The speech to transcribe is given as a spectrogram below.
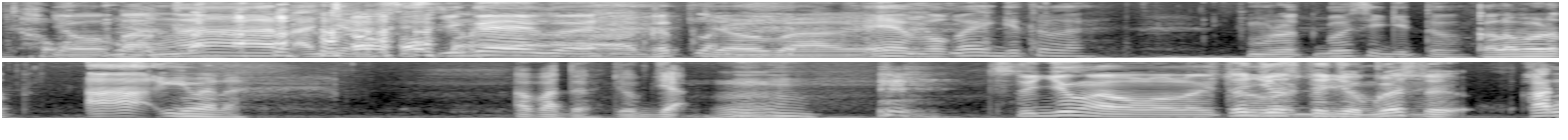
Jawa Jawa, banget, anjir rasis juga ya gue. lah. Jauh banget. Eh pokoknya gitu lah. Menurut gue sih gitu. kalau menurut A gimana Apa tuh Jogja? Mm-mm. setuju nggak kalau lo itu? Setuju, setuju. Gue setuju. Kan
